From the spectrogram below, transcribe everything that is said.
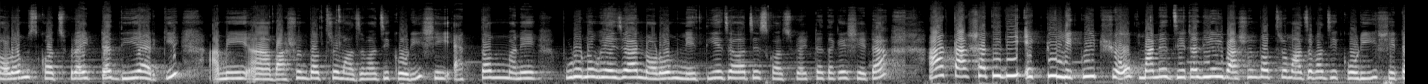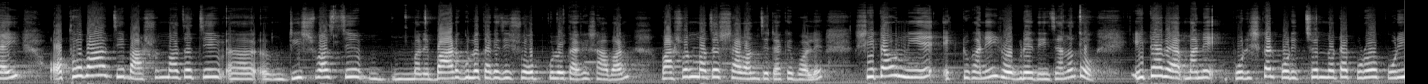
নরম স্কচ ব্রাইটটা দিয়ে আর কি আমি বাসনপত্র মাঝামাঝি করি, সেই একদম মানে পুরনো হয়ে যাওয়া, নরম নেতিয়ে যাওয়া যে স্কচ ব্রাইটটা থাকে সেটা। আর তার সাথে দিই একটু লিকুইড সোপ মানে যেটা দিয়ে ওই বাসনপত্র মাঝামাঝি করি সেটাই। অথবা যে বাসন মাজার যে ডিশ ওয়াশ যে মানে বারগুলো থাকে, যে সোপগুলো থাকে, সাবান বাসন মাজার সাবান যেটাকে বলে, সেটাও নিয়ে একটুখানি রগড়ে দিই, জানো তো? এটা মানে পরিষ্কার পরিচ্ছন্নটা পুরোপুরি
